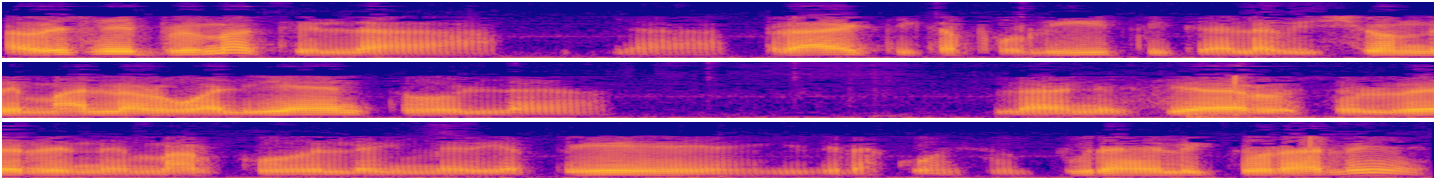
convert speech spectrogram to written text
A veces el problema es que la, la práctica política, la visión de más largo aliento, la, la necesidad de resolver en el marco de la inmediatez y de las coyunturas electorales,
